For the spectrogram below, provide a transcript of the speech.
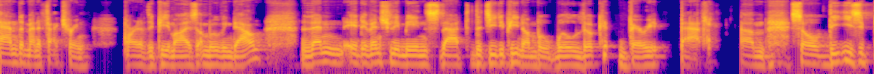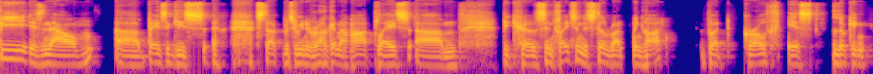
and the manufacturing part of the PMIs are moving down, then it eventually means that the GDP number will look very bad. Um, so the ECB is now uh, basically s- stuck between a rock and a hard place um, because inflation is still running hard, but growth is looking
